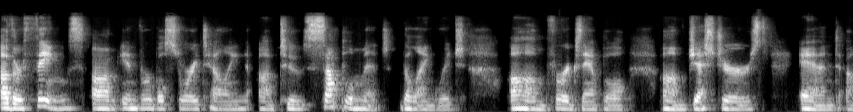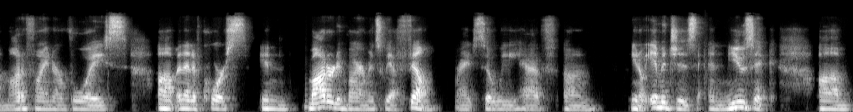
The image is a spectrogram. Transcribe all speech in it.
other things um, in verbal storytelling um, to supplement the language. Um, for example, gestures and uh, modifying our voice. and then, of course, in modern environments, we have film, right? So we have you know images and music um,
